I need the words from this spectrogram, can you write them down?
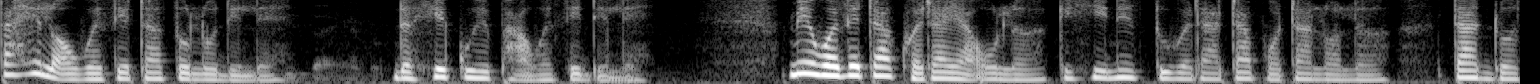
တာဟဲလောဝဲစီတာတုလို့ဒီလေဒဟေကွေဖာဝဲစီဒီလေမြေဝဲစီတာခွဲတာရအိုလကဟီနေသူဝဒတာပေါ်တာလောလတာဒေါ်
